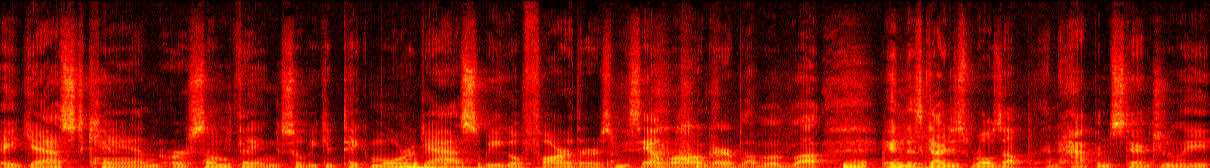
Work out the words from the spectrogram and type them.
a gassed can or something so we could take more gas so we could go farther so we sail longer blah blah blah and this guy just rolls up and happenstantially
